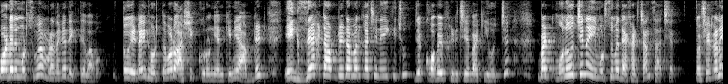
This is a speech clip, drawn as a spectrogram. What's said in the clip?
পরের মরশুমে আমরা তাকে দেখতে পাবো। তো এটাই ধরতে পারো আশিক কুরনিয়ানকে নিয়ে আপডেট এক্স্যাক্ট আপডেট আমার কাছে নেই কিছু, যে কবে ফিরছে বা কী হচ্ছে। বাট মনে হচ্ছে না এই মরশুমে দেখার চান্স আছে। তো সেখানে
